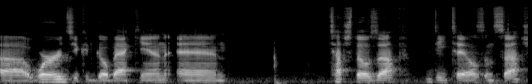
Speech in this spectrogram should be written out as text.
uh, words, you could go back in and touch those up, details and such.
